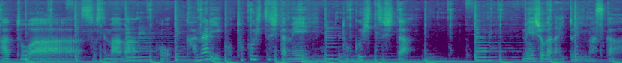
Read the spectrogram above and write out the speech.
あとはそしてまあまあこうかなりこう特筆した名特筆した名所がないと言いますか、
